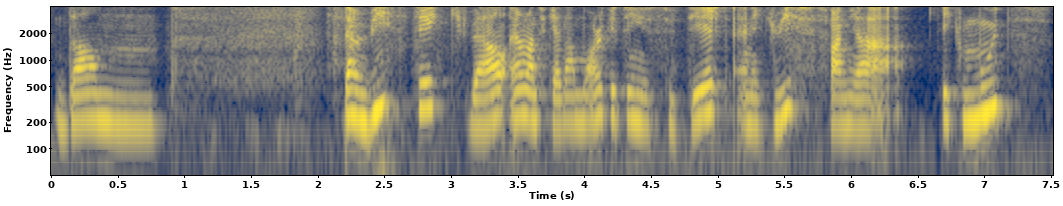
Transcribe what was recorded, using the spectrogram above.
dan, dan wist ik wel, hè, want ik heb dan marketing gestudeerd en ik wist van ja, ik moet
